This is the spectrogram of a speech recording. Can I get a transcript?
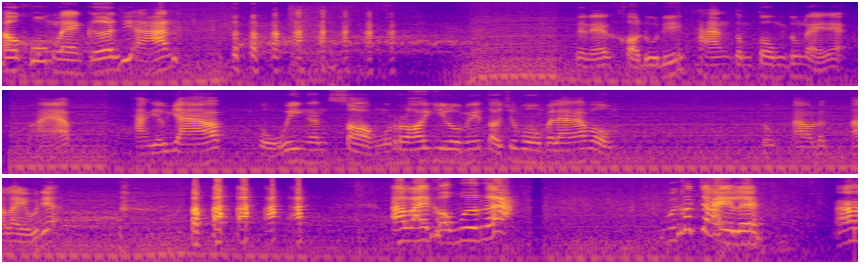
เข้าโค้งแรงเกินพี่อาร์ตเดี๋ยวไหนขอดูดิทางตรงๆ ตรงไหนเนี่ยไปครับทางยาวๆครับโหวิ่งกัน 200 กิโลเมตรต่อชั่วโมงไปแล้วครับผมต้องเอาแล้วอะไรวะเนี่ย อะไรของมึงอะไม่เข้าใจเลย เอ้า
